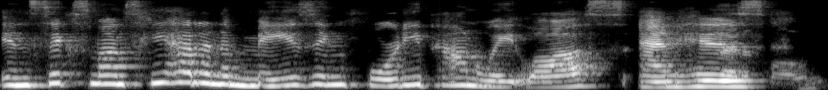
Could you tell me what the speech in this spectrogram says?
in six months, he had an amazing 40 pound weight loss, and his Incredible.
